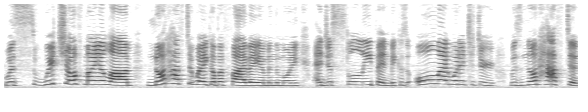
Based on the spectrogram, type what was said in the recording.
was switch off my alarm, not have to wake up at 5 a.m. in the morning, and just sleep in because all I wanted to do was not have to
